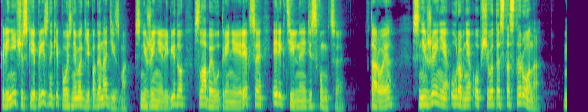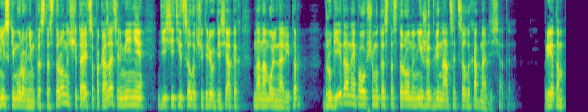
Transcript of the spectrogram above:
клинические признаки позднего гипогонадизма, снижение либидо, слабая утренняя эрекция, эректильная дисфункция. Второе снижение уровня общего тестостерона. Низким уровнем тестостерона считается показатель менее 10,4 наномоль на литр, другие данные по общему тестостерону ниже 12,1. При этом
